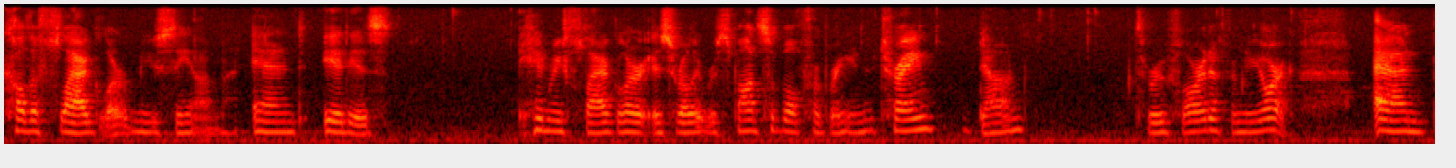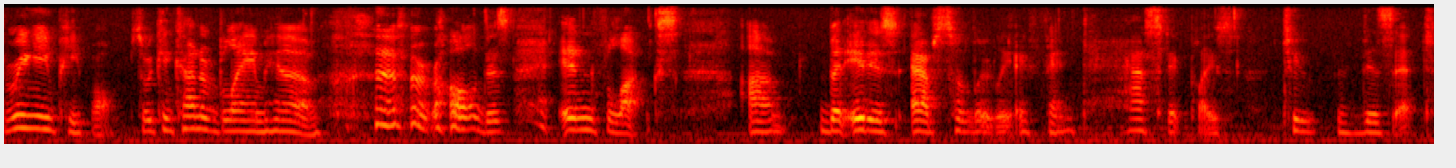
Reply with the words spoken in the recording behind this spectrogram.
called the Flagler Museum, and it is Henry Flagler is really responsible for bringing the train down through Florida from New York and bringing people. So we can kind of blame him for all this influx. Um, but it is absolutely a fantastic place to visit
